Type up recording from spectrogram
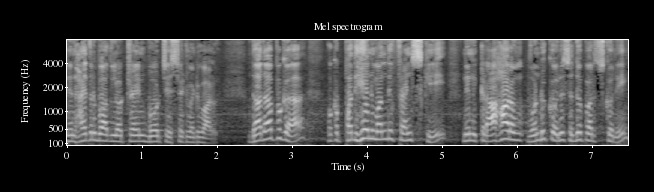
నేను హైదరాబాద్లో ట్రైన్ బోర్డ్ చేసేటువంటి వాళ్ళు. దాదాపుగా ఒక పదిహేను మంది ఫ్రెండ్స్కి నేను ఇక్కడ ఆహారం వండుకొని సిద్ధపరచుకొని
